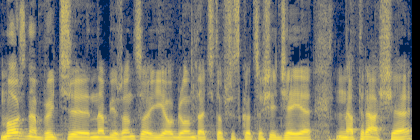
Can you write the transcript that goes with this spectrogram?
można być e, na bieżąco i oglądać to wszystko, co się dzieje na trasie.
